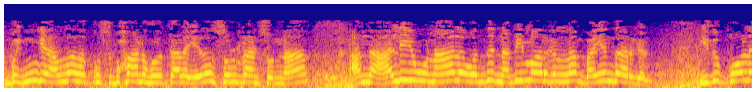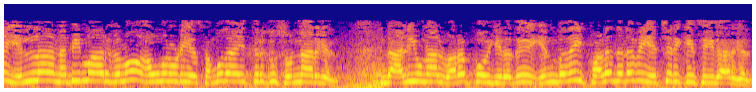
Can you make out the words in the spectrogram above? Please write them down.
இப்ப இங்க அல்லாஹ் சுபானுகத்தால எதை சொல்றான்னு சொன்னா அந்த அழிவுனால வந்து நபிமார்கள் எல்லாம் பயந்தார்கள். இது போல எல்லா நபிமார்களும் அவங்களுடைய சமுதாயத்திற்கு சொன்னார்கள் இந்த அழிவு நாள் வரப்போகிறது என்பதை பல தடவை எச்சரிக்கை செய்தார்கள்.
